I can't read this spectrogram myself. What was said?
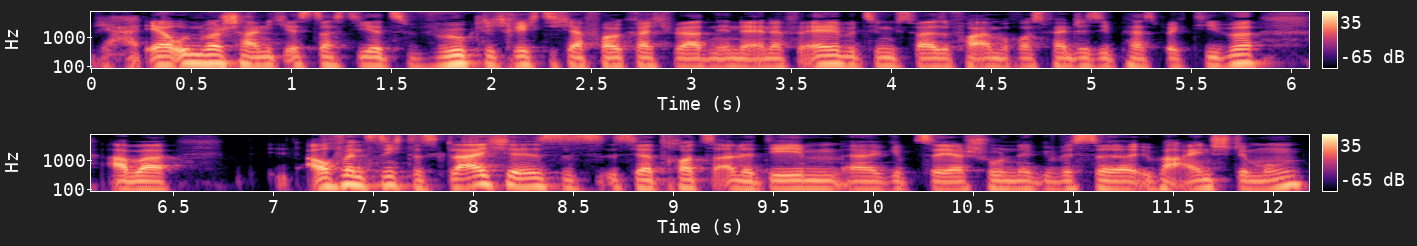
ja eher unwahrscheinlich ist, dass die jetzt wirklich richtig erfolgreich werden in der NFL, beziehungsweise vor allem auch aus Fantasy-Perspektive. Aber auch wenn es nicht das Gleiche ist, es ist ja trotz alledem, äh, gibt es ja schon eine gewisse Übereinstimmung.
